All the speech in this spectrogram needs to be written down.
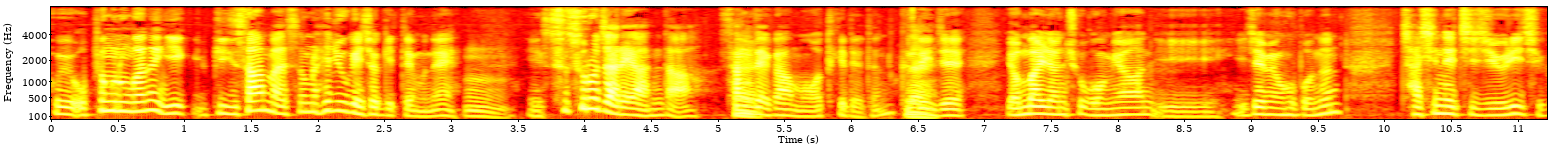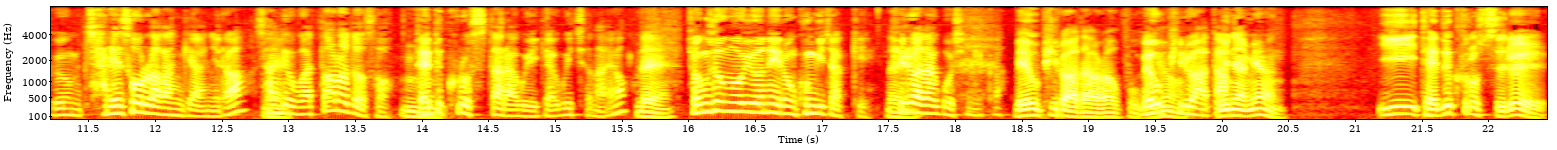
오평론가는 이 유사한 말씀을 해주고 계셨기 때문에 음. 스스로 잘해야 한다. 상대가 네. 뭐 어떻게 되든. 근데 네. 이제 연말 연초 보면 이 이재명 후보는 자신의 지지율이 지금 잘해서 올라간 게 아니라 상대 후보가 네. 떨어져서 음. dead cross다라고 얘기하고 있잖아요. 네. 정성호 의원의 이런 군기잡기 네. 필요하다고 보십니까? 매우 필요하다고 보고요. 매우 필요하다. 왜냐하면 이 dead cross를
